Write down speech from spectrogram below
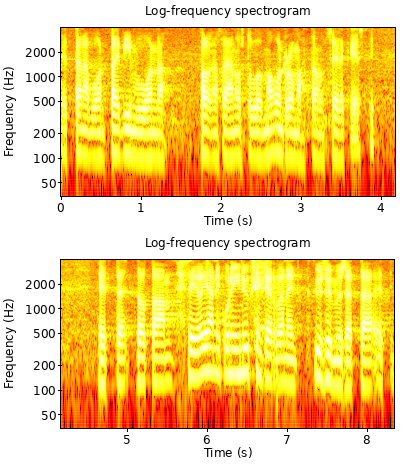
että tänä vuonna tai viime vuonna palkansaajan ostovoima on romahtanut selkeästi. Että, tota, se ei ole ihan niin, kuin niin yksinkertainen kysymys, että, että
